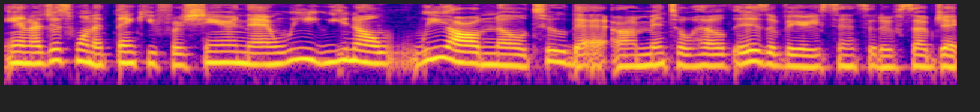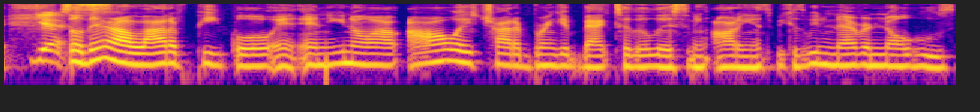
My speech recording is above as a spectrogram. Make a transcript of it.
And I just want to thank you for sharing that. And we, you know, we all know too that um, mental health is a very sensitive subject. Yes. So there are a lot of people, and, and you know, I, I always try to bring it back to the listening audience because we never know who's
